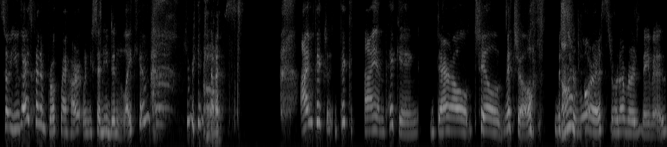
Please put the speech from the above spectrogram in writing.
So you guys kind of broke my heart when you said you didn't like him because I'm pick pick I am picking Daryl Chill Mitchell, Mr. Oh. Morris or whatever his name is,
